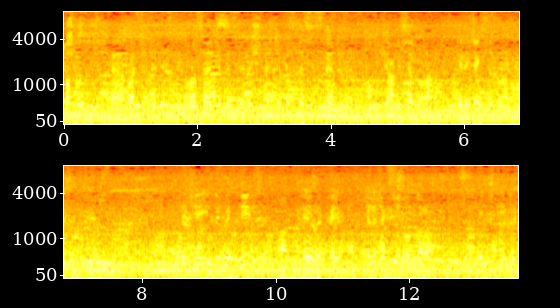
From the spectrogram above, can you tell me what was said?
Kapı Fenerbahçe cephesi, Galatasaray cephesi, Beşiktaş cephesi de sislendirir. Yani sezona, gelecek sezona Buradaki indirmek değil de TVP gelecek sezonlara dönüştürerek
